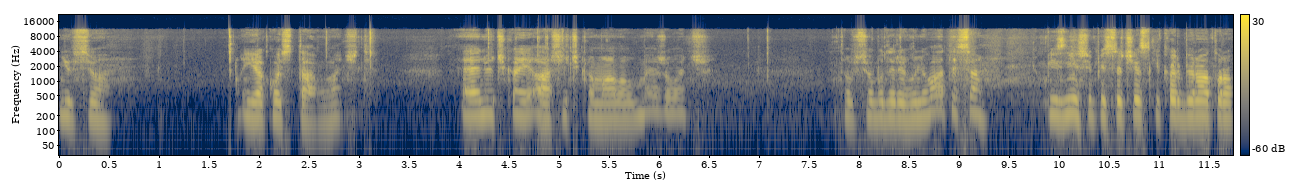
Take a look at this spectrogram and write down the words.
І все. Якось так, бачите. Елючка і Ашечка мала обмежувач. То все буде регулюватися. Пізніше після чистки карбюратора.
